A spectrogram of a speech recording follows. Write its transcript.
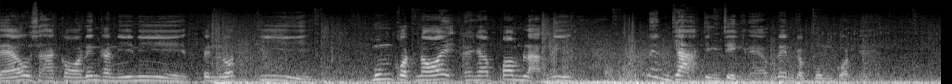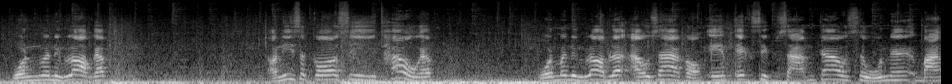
แล้วสากอร์เล่นคันนี้นี่เป็นรถที่มุมกดน้อยนะครับ ป้อมหลังนี่เล่นยากจริงๆนะครับเล่นกับมุมกดนี่วนมาหนึ่งรอบครับ ตอนนี้สกอร์ 4 เท่าครับ วนมาหนึ่งรอบแล้วเอาซ่าของ MX 1390 นะฮะบัง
